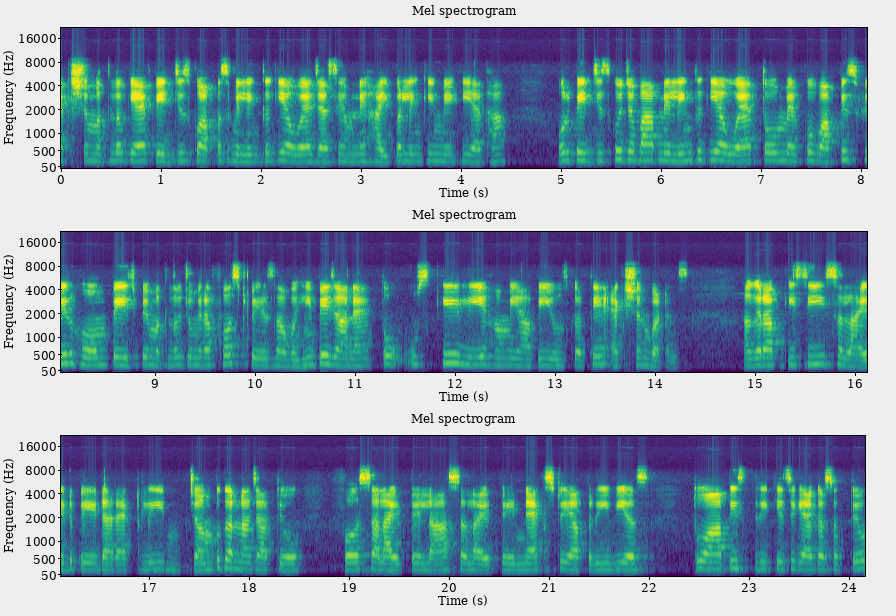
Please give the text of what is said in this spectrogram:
एक्शन मतलब क्या है पेजेस को आपस में लिंक किया हुआ है, जैसे हमने हाइपर लिंकिंग में किया था। और पेजेस को जब आपने लिंक किया हुआ है तो मेरे को वापस फिर होम पेज पे मतलब जो मेरा फ़र्स्ट पेज था, वहीं पे जाना है। तो उसके लिए हम यहाँ पे यूज़ करते हैं एक्शन बटन्स अगर आप किसी स्लाइड पे डायरेक्टली जंप करना चाहते हो फ़र्स्ट स्लाइड पे लास्ट स्लाइड पे नेक्स्ट या प्रीवियस तो आप इस तरीके से क्या कर सकते हो,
